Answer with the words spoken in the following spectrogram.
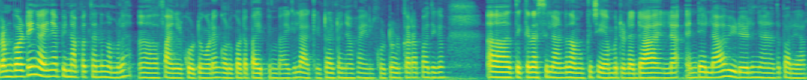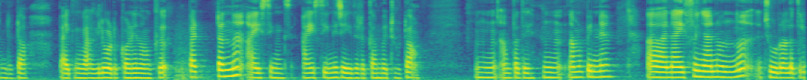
ക്രം കോട്ടയും കഴിഞ്ഞാൽ പിന്നെ അപ്പം തന്നെ നമ്മൾ ഫൈനൽ കോട്ടും കൂടെ കൊടുക്കട്ടെ. പൈപ്പിംഗ് ബാഗിലാക്കിയിട്ടാട്ടോ ഞാൻ ഫൈനൽ കോട്ട് കൊടുക്കാറ്. അപ്പോൾ അധികം തിക്നെസ്സിലാണ്ട് നമുക്ക് ചെയ്യാൻ പറ്റുന്നുണ്ട് എന്റെ എല്ലാ എന്റെ എല്ലാ വീഡിയോയിലും ഞാനത് പറയാറുണ്ട് കേട്ടോ പൈപ്പിംഗ് ബാഗിൽ കൊടുക്കുകയാണെങ്കിൽ നമുക്ക് പെട്ടെന്ന് ഐസിങ് ഐസിങ് ചെയ്തെടുക്കാൻ പറ്റും കേട്ടോ അപ്പം അതെ നമ്മൾ പിന്നെ നൈഫ് ഞാൻ ഒന്ന് ചൂടുവെള്ളത്തിൽ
